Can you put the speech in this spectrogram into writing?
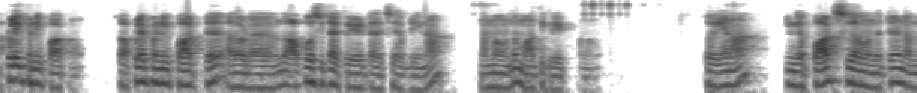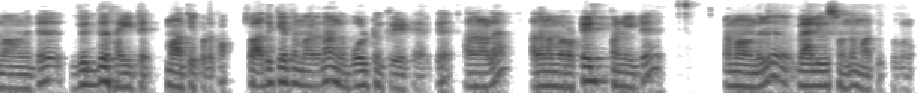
அப்ளை பண்ணி பார்க்கணும். ஸோ அப்ளை பண்ணி பார்ட்டு அதோட வந்து ஆப்போசிட்டாக க்ரியேட் ஆச்சு அப்படின்னா நம்ம வந்து மாற்றி க்ரியேட் பண்ணணும். ஸோ ஏன்னா இங்கே பார்ட்ஸில் வந்துட்டு நம்ம வந்துட்டு வித்து ஹைட்டு மாற்றி கொடுத்தோம். ஸோ அதுக்கேற்ற மாதிரி தான் அங்கே போல்ட்டும் க்ரியேட் ஆயிருக்கு. அதனால் அதை நம்ம ரொட்டேட் பண்ணிவிட்டு நம்ம வந்துட்டு வேல்யூஸ் வந்து மாற்றி கொடுக்கணும்.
